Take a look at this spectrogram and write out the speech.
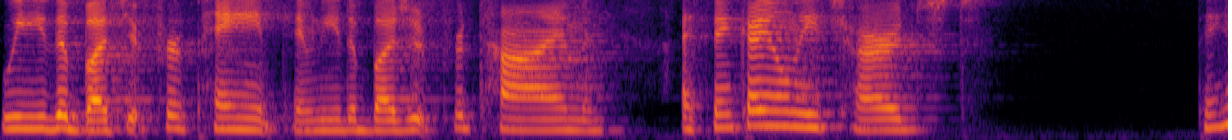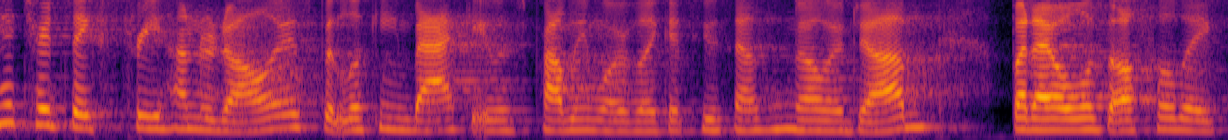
we need a budget for paint and we need a budget for time. And I think I only charged, I think I charged like $300, but looking back, it was probably more of like a $2,000 job. But I was also like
